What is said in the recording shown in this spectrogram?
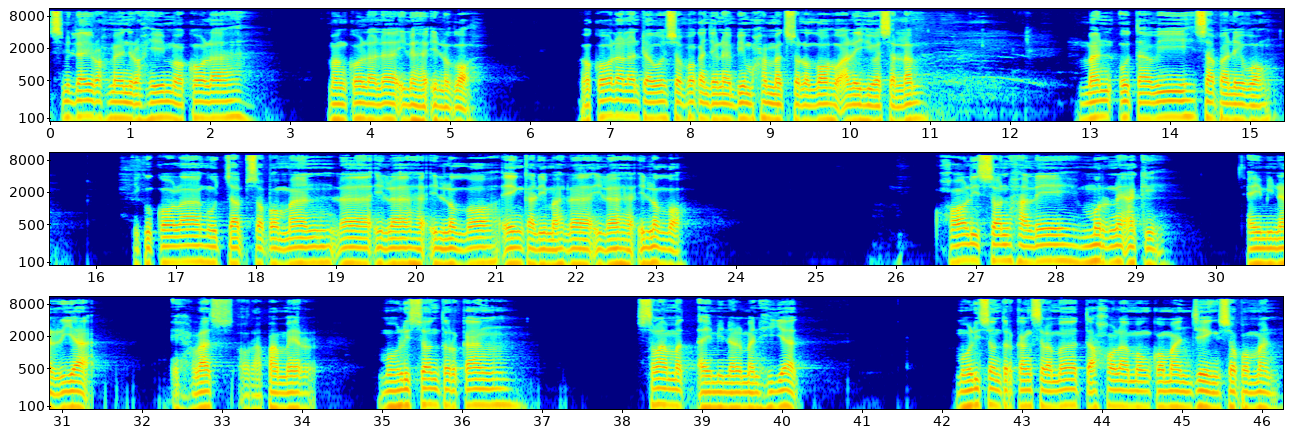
Bismillahirrahmanirrahim. Wa qala man qala la ilaha illallah. Wa qala lan dawuh sapa Kanjeng Nabi Muhammad sallallahu alaihi wasallam man utawi sapane wong iku kala ngucap sapa man la ilaha illallah ing kalimah la ilaha illallah. Khalison hale murneake minar riya ikhlas ora pamer. Muhlison turkang selamat ay minal manhiyat. Muhlison turkang selamat tahola mongko manjing sapa man?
